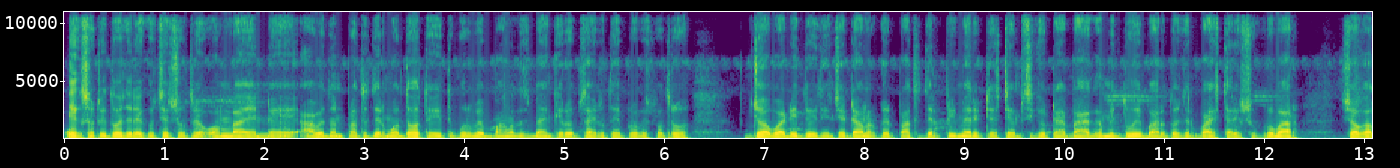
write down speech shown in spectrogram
একষট্টি দু হাজার একুশের সূত্রে অনলাইনে আবেদন প্রার্থীদের মধ্যে হতে ইতিপূর্বে বাংলাদেশ ব্যাংকের ওয়েবসাইট হতে প্রবেশপত্র জব আইডি দুই তিন চার ডাউনলোড করে প্রার্থীদের প্রিমিয়ারি টেস্ট এমসিকিউ টাইপ আগামী দুই বারো দু হাজার বাইশ তারিখ শুক্রবার সকাল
